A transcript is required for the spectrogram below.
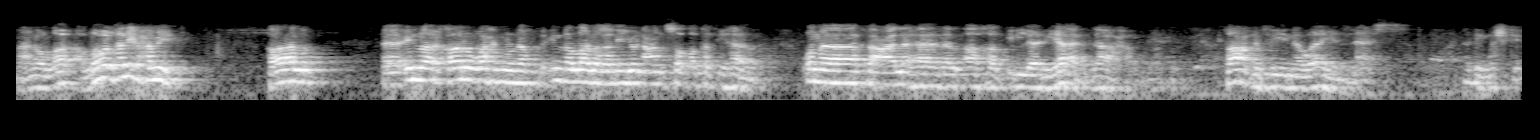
معنى الله الله الغني الحميد. قال آه، إن قالوا واحد منافق إن الله لغني عن صدقة هذا وما فعل هذا الآخر إلا رياء لا حول طعن في نوايا الناس. هذه مشكلة.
